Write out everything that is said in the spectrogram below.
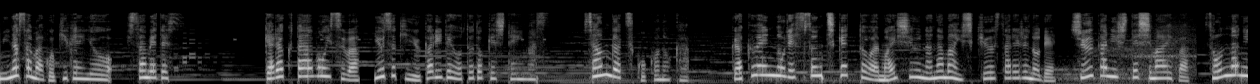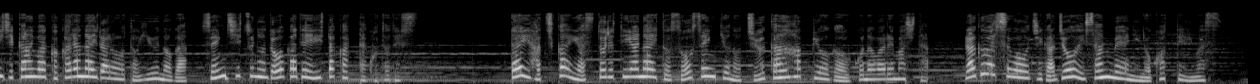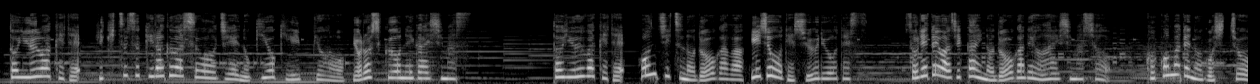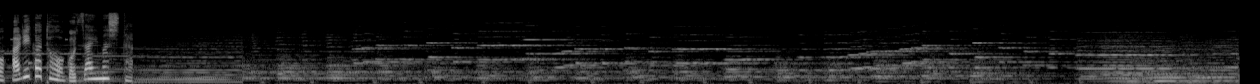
皆様ごきげんよう、ひさめです。キャラクターボイスは、ゆずきゆかりでお届けしています。3月9日。学園のレッスンチケットは毎週7枚支給されるので、週化にしてしまえば、そんなに時間はかからないだろうというのが、先日の動画で言いたかったことです。第8回アストルティアナイト総選挙の中間発表が行われました。ラグアス王子が上位3名に残っています。というわけで、引き続きラグアス王子への清き一票をよろしくお願いします。というわけで、本日の動画は以上で終了です。それでは次回の動画でお会いしましょう。ここまでのご視聴ありがとうございました。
